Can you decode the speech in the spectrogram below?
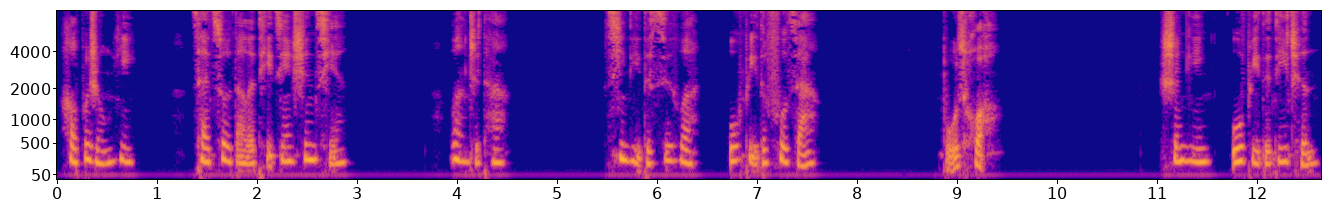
好不容易，才坐到了铁剑身前，望着他。心里的滋味无比的复杂。不错，声音无比的低沉，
